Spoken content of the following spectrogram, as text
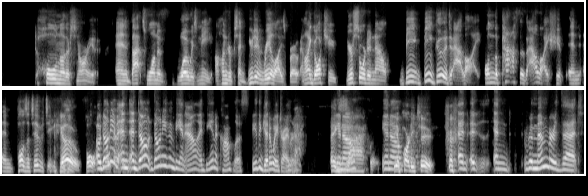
Whole nother scenario. And that's one of woe is me, 100%. You didn't realize, bro, and I got you. You're sorted now. Be be good ally on the path of allyship and and positivity. Go forth. oh, don't even and, and don't don't even be an ally. Be an accomplice. Be the getaway driver. Yeah. Exactly. You know, you know, be a party too. and and remember that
